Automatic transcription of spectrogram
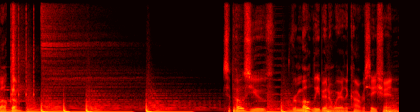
Welcome. Suppose you've remotely been aware of the conversation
